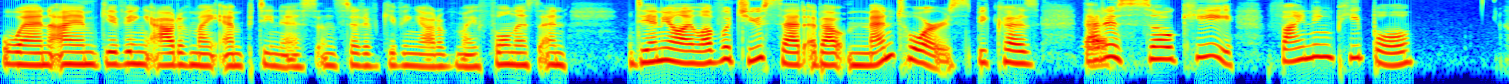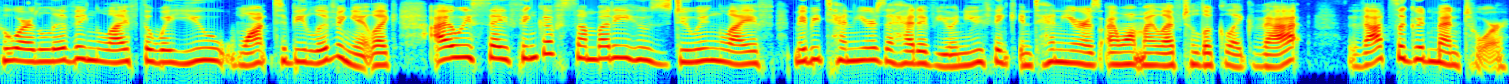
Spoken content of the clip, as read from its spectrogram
when I am giving out of my emptiness instead of giving out of my fullness. And Daniel, I love what you said about mentors because that is so key. Finding people who are living life the way you want to be living it. Like I always say, think of somebody who's doing life maybe 10 years ahead of you, and you think in 10 years, I want my life to look like that. That's a good mentor,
